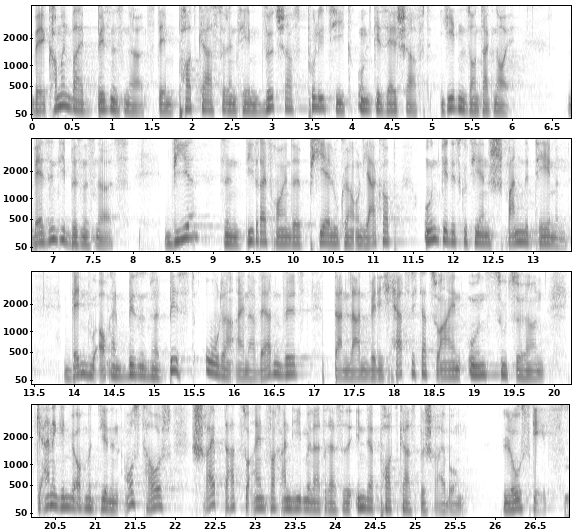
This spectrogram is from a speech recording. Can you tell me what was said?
Willkommen bei Business Nerds, dem Podcast zu den Themen Wirtschaft, Politik und Gesellschaft, jeden Sonntag neu. Wer sind die Business Nerds? Wir sind die drei Freunde Pierre, Luca und Jakob und wir diskutieren spannende Themen. Wenn du auch ein Business Nerd bist oder einer werden willst, dann laden wir dich herzlich dazu ein, uns zuzuhören. Gerne gehen wir auch mit dir in den Austausch. Schreib dazu einfach an die E-Mail-Adresse in der Podcast-Beschreibung. Los geht's!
